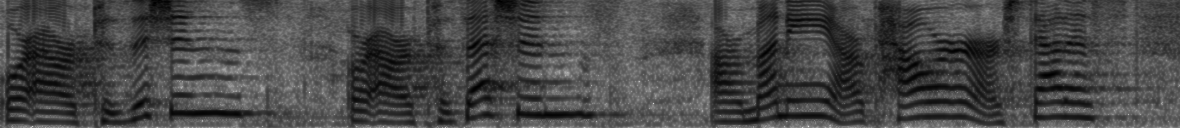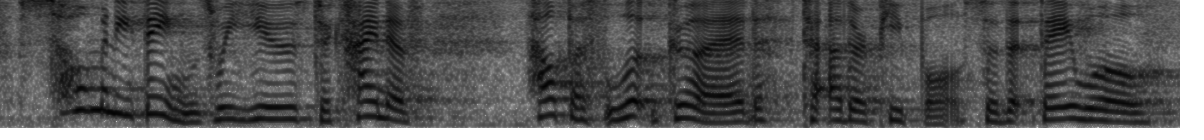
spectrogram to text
or our positions, or our possessions, our money, our power, our status. So many things we use to kind of help us look good to other people so that they will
